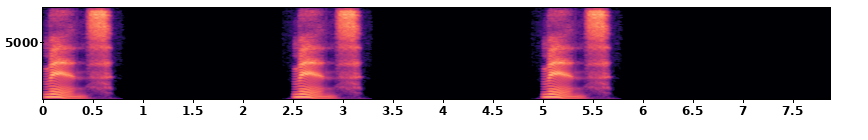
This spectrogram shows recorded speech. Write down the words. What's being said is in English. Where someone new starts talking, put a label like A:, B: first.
A: mince. Mince. Mince.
